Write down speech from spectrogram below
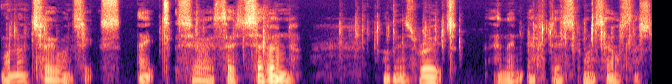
one nine two one six eight zero thirty seven. Login as root and then fdisk myself slash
